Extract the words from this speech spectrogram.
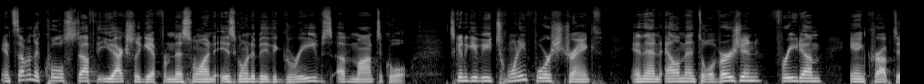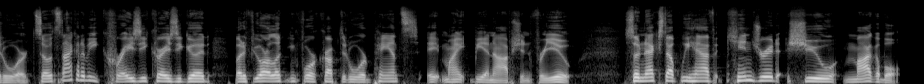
And some of the cool stuff that you actually get from this one is going to be the Greaves of Monticle. It's going to give you 24 strength, and then Elemental Aversion, Freedom, and Corrupted Ward. So it's not going to be crazy, crazy good, but if you are looking for Corrupted Ward pants, it might be an option for you. So next up, we have Kindred Shu Magabal.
